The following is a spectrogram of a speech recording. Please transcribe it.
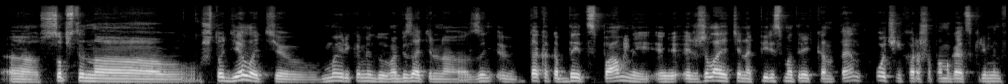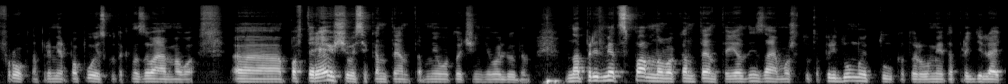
Э, собственно, что делать? Мы рекомендуем обязательно, э, так как апдейт спамный, э, желательно пересмотреть контент. Очень хорошо помогает Screaming Frog, например, по поиску так называемого повторяющегося контента. Мы вот очень его любим. На предмет спамного контента, я не знаю, может кто-то придумает тул, который умеет определять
